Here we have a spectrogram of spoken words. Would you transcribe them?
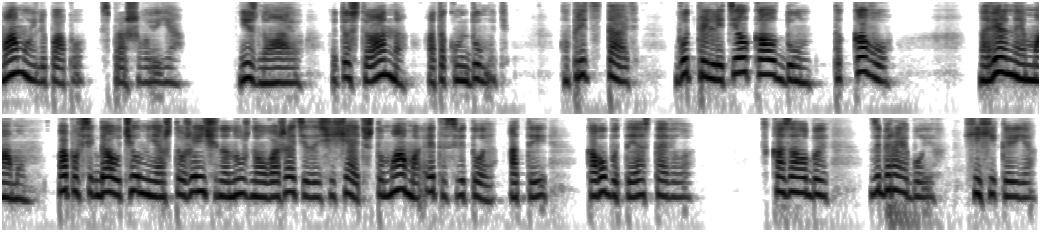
маму или папу?» — спрашиваю я. «Не знаю. Это странно о таком думать. Но представь, вот прилетел колдун. Так кого?» «Наверное, маму. Папа всегда учил меня, что женщину нужно уважать и защищать, что мама — это святое. А ты? Кого бы ты оставила?» «Сказала бы, забирай обоих», — хихикаю я.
